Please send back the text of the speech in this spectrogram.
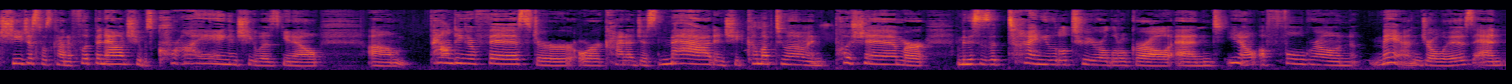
she just was kind of flipping out. She was crying and she was, you know, um, pounding her fist or or kind of just mad and she'd come up to him and push him or I mean this is a tiny little 2-year-old little girl and you know a full-grown man Joel is and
